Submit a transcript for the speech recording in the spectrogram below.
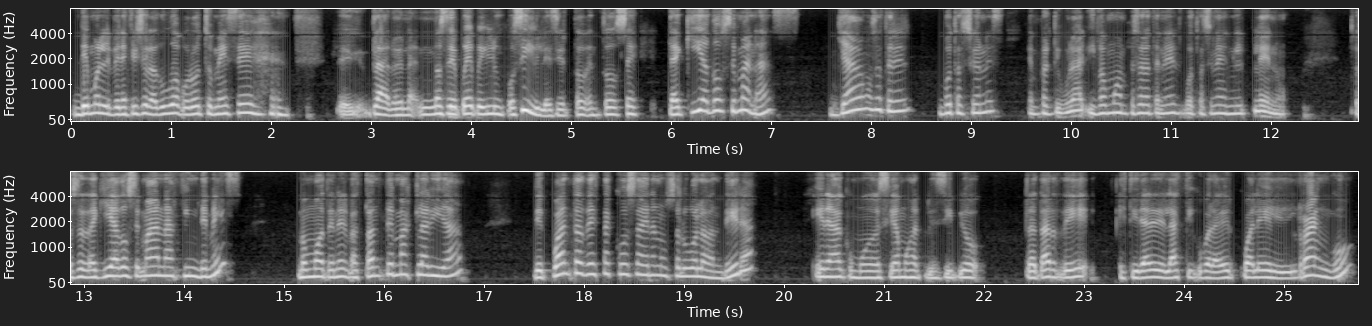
demos el beneficio de la duda por ocho meses, eh, claro, no se puede pedir lo imposible, ¿cierto? Entonces, de aquí a dos semanas ya vamos a tener votaciones en particular y vamos a empezar a tener votaciones en el Pleno. Entonces, de aquí a dos semanas, fin de mes, vamos a tener bastante más claridad de cuántas de estas cosas eran un saludo a la bandera, era, como decíamos al principio, tratar de estirar el elástico para ver cuál es el rango,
